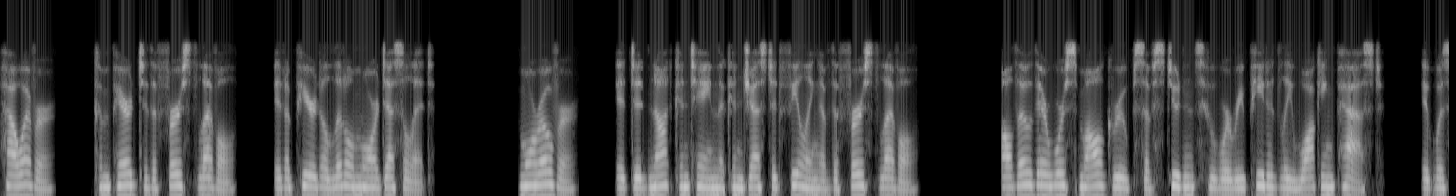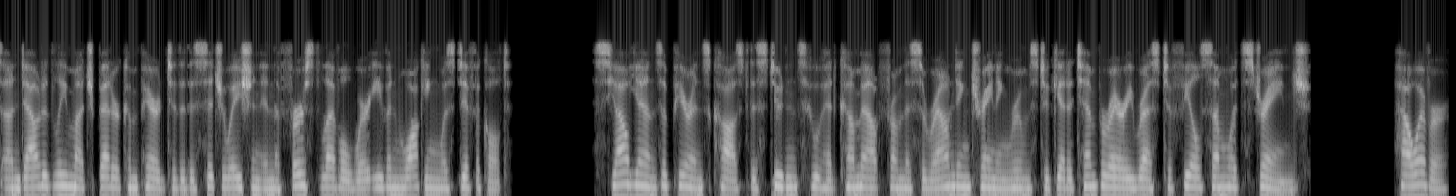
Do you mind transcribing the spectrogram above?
However, compared to the first level, it appeared a little more desolate. Moreover, it did not contain the congested feeling of the first level. Although there were small groups of students who were repeatedly walking past, it was undoubtedly much better compared to the, the situation in the first level where even walking was difficult. Xiao Yan's appearance caused the students who had come out from the surrounding training rooms to get a temporary rest to feel somewhat strange. However,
